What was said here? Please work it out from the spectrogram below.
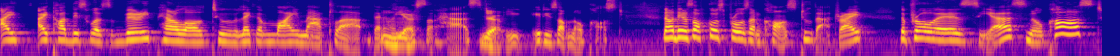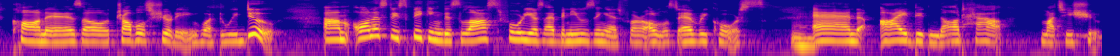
I, I thought this was very parallel to like the MyMathLab that mm-hmm. Pearson has. Yeah. it is of no cost. Now, there's of course pros and cons to that, right? The pro is yes, no cost. Con is oh, troubleshooting. What do we do? Um, honestly speaking, this last four years I've been using it for almost every course, mm-hmm. and I did not have much issue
